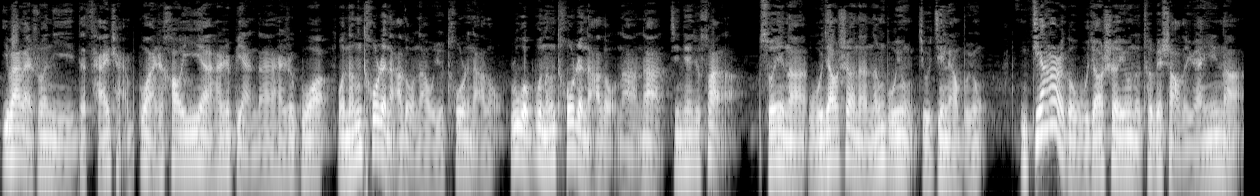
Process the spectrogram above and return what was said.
一般来说，你的财产不管是号衣啊，还是扁担，还是锅，我能偷着拿走呢，我就偷着拿走；如果不能偷着拿走呢，那今天就算了。所以呢，五交社呢，能不用就尽量不用。第二个五交社用的特别少的原因呢，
